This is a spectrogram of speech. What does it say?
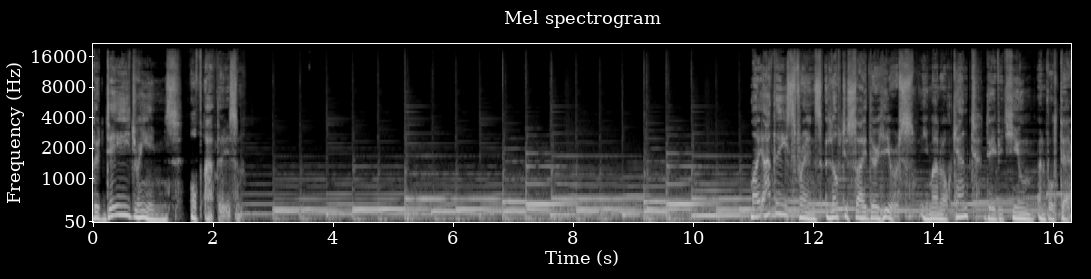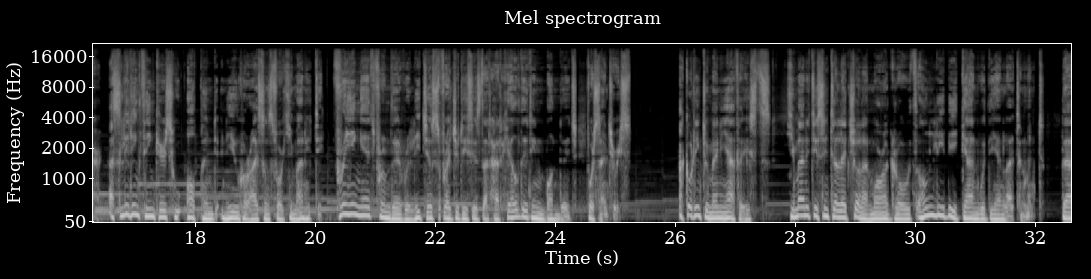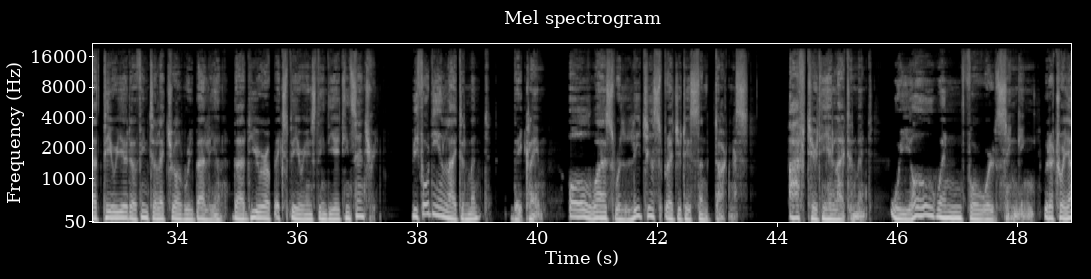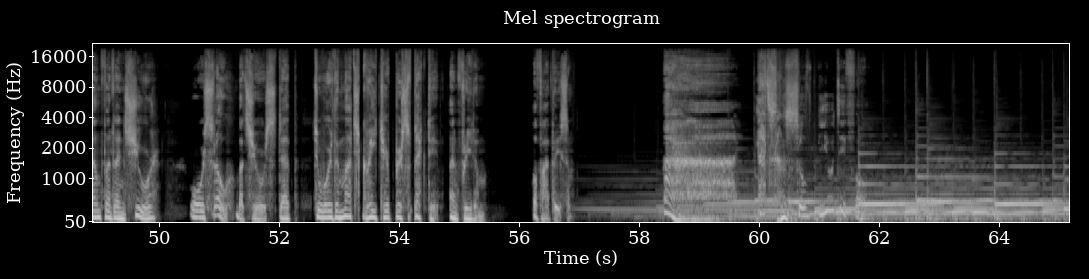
The Daydreams of Atheism. My atheist friends love to cite their heroes, Immanuel Kant, David Hume, and Voltaire, as leading thinkers who opened new horizons for humanity, freeing it from the religious prejudices that had held it in bondage for centuries. According to many atheists, humanity's intellectual and moral growth only began with the Enlightenment, that period of intellectual rebellion that Europe experienced in the 18th century. Before the Enlightenment, they claim, all was religious prejudice and darkness. After the Enlightenment, we all went forward singing with a triumphant and sure, or slow but sure step toward the much greater perspective and freedom of atheism. Ah, that sounds so beautiful.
